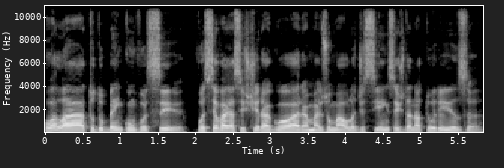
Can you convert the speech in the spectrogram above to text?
Olá, tudo bem com você? Você vai assistir agora a mais uma aula de Ciências da Natureza.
